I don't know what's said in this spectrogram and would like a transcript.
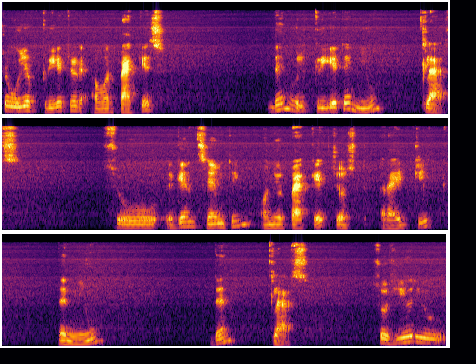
So we have created our package. Then we'll create a new class. So again same thing. On your package just right click then new then class. So here you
